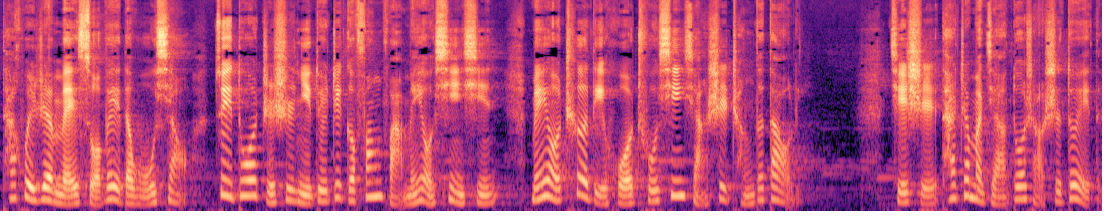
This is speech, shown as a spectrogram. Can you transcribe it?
他会认为所谓的无效，最多只是你对这个方法没有信心，没有彻底活出心想事成的道理。其实他这么讲多少是对的。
